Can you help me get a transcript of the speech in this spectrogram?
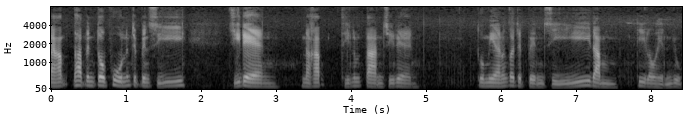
นะครับ ถ้าเป็นตัวผู้นั้นจะเป็นสีสีแดงนะครับ สีน้ำตาลสีแดง ตัวเมียนั้นก็จะเป็นสีดำที่เราเห็นอยู่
